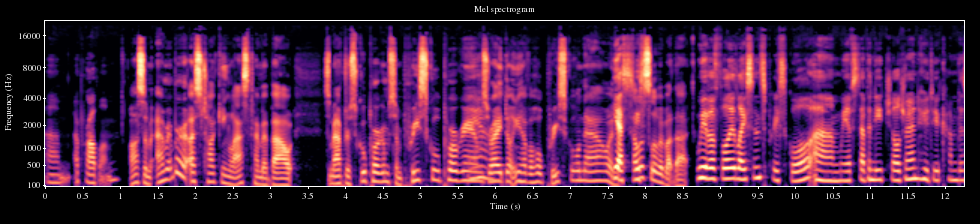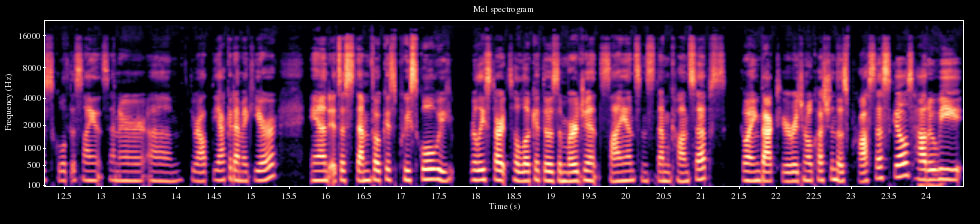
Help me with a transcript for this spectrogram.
um, a problem. Awesome. I remember us talking last time about some after school programs, some preschool programs, Yeah. right? Don't you have a whole preschool now? And Yes, Tell us a little bit about that. We have a fully licensed preschool. Um, we have 70 children who do come to school at the Science Center um, throughout the academic year. And it's a STEM focused preschool. We really start to look at those emergent science and STEM concepts. Going back to your original question, those process skills, how do Mhm. we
